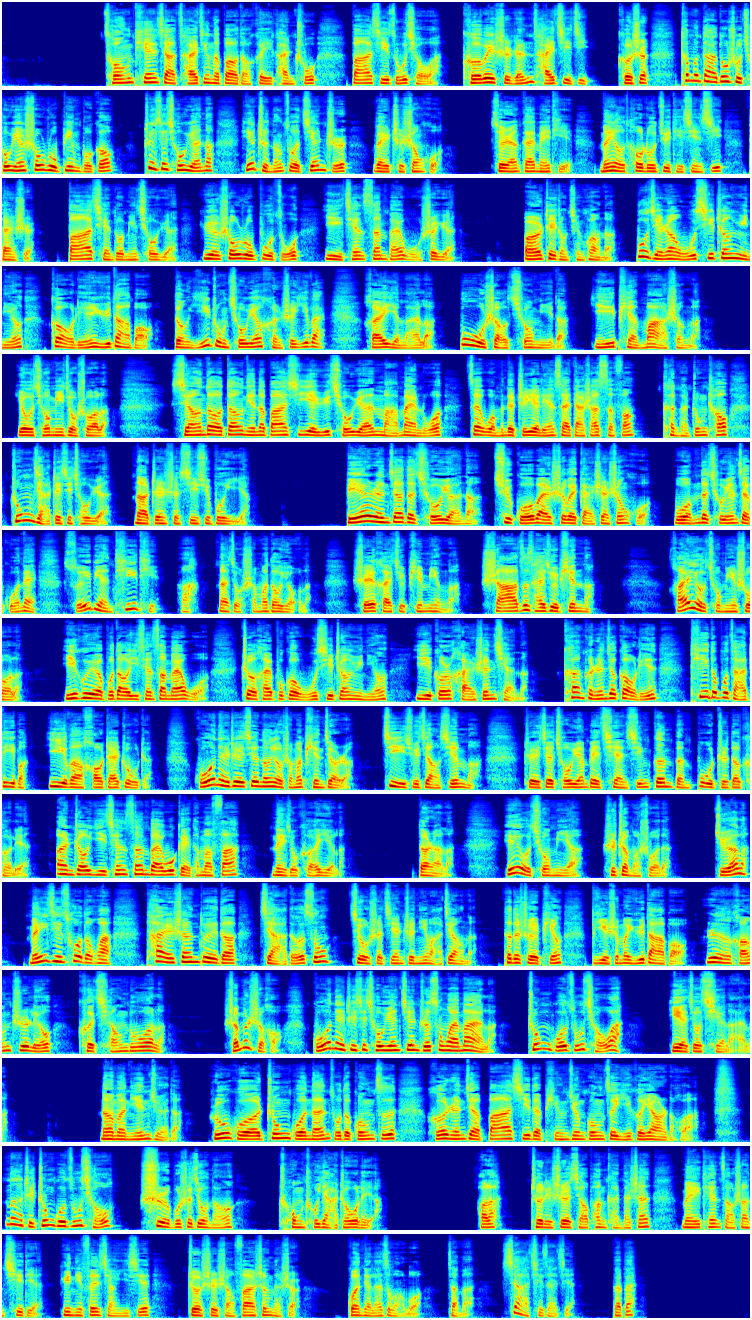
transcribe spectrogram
从天下财经的报道可以看出，巴西足球啊可谓是人才济济。可是他们大多数球员收入并不高，这些球员呢也只能做兼职维持生活。虽然该媒体没有透露具体信息，但是八千多名球员月收入不足一千三百五十元，而这种情况呢，不仅让无锡张玉宁、郜林、于大宝等一众球员很是意外，还引来了不少球迷的一片骂声啊！有球迷就说了：“想到当年的巴西业余球员马麦罗在我们的职业联赛大杀四方，看看中超、中甲这些球员，那真是唏嘘不已呀。”别人家的球员呢，去国外是为改善生活；我们的球员在国内随便踢踢啊，那就什么都有了。谁还去拼命啊？傻子才去拼呢！还有球迷说了，一个月不到一千三百五，这还不够无锡张玉宁一根海参钱呢。看看人家郜林踢得不咋地吧，亿万豪宅住着。国内这些能有什么拼劲儿啊？继续降薪嘛！这些球员被欠薪，根本不值得可怜。按照一千三百五给他们发。那就可以了。当然了，也有球迷啊是这么说的：绝了！没记错的话，泰山队的贾德松就是兼职泥瓦匠呢。他的水平比什么于大宝、任航之流可强多了。什么时候国内这些球员兼职送外卖了，中国足球啊也就起来了。那么您觉得，如果中国男足的工资和人家巴西的平均工资一个样的话，那这中国足球是不是就能？冲出亚洲了呀！好了，这里是小胖侃大山，每天早上七点与你分享一些这世上发生的事儿，观点来自网络，咱们下期再见，拜拜。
